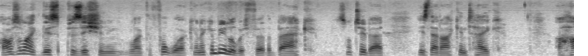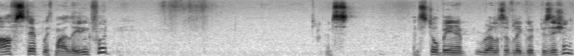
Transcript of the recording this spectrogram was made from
I also like this positioning, like the footwork, and it can be a little bit further back, it's not too bad, is that I can take a half step with my leading foot and, and still be in a relatively good position.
